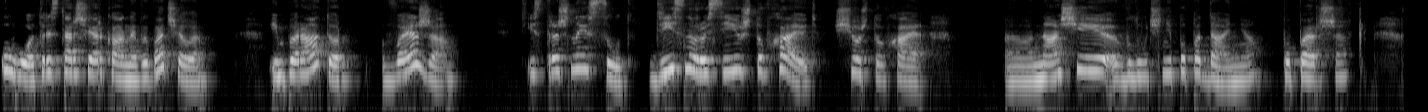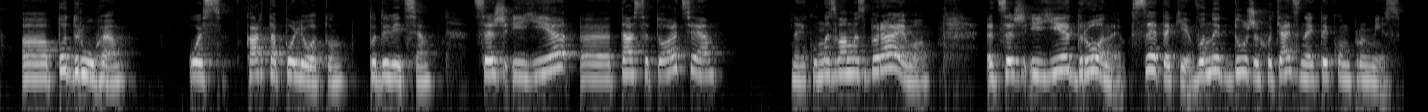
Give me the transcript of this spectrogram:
Ого, три старші аркани, ви бачили? Імператор, вежа і страшний суд. Дійсно, Росію штовхають. Що штовхає? Е, Наші влучні попадання, по-перше. Е, По-друге, ось карта польоту. Подивіться, це ж і є е, та ситуація, на яку ми з вами збираємо. Це ж і є дрони. Все-таки вони дуже хочуть знайти компроміс.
